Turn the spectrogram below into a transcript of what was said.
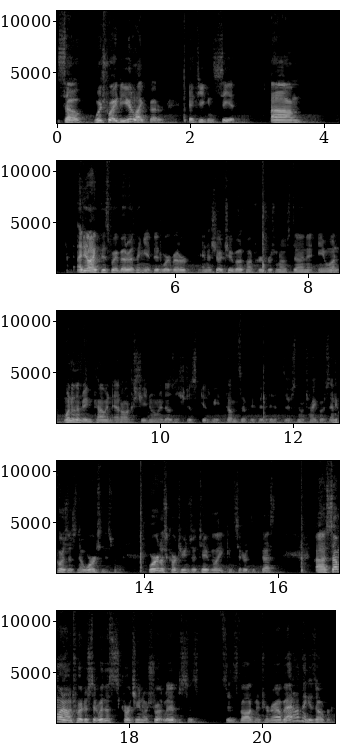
so, which way do you like better? If you can see it. Um, I do like this way better. I think it did work better. And I showed two both my proofers when I was done. And one, one of them didn't comment at all because she normally doesn't. She just gives me a thumbs up if, it, if, there's no typos. And of course, there's no words in this one. Wordless cartoons are typically considered the best. Uh, someone on Twitter said, well, this cartoon was short lived since since Wagner turned around, but I don't think it's over.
